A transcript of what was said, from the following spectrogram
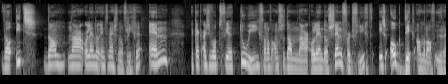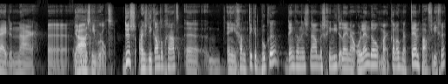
wel iets, dan naar Orlando International vliegen. En, eh, kijk, als je bijvoorbeeld via TUI vanaf Amsterdam naar Orlando Sanford vliegt, is ook dik anderhalf uur rijden naar eh Ja. Walt Disney World. Dus als je die kant op gaat eh, en je gaat een ticket boeken, denk dan eens, nou misschien niet alleen naar Orlando, maar ik kan ook naar Tampa vliegen.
